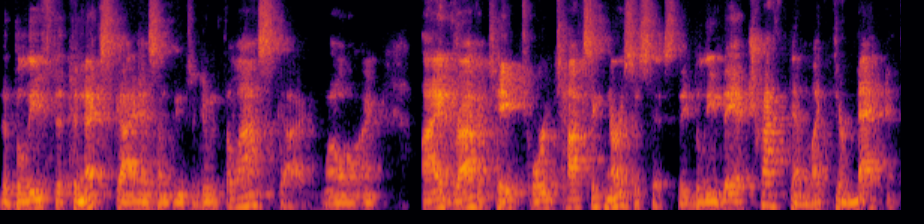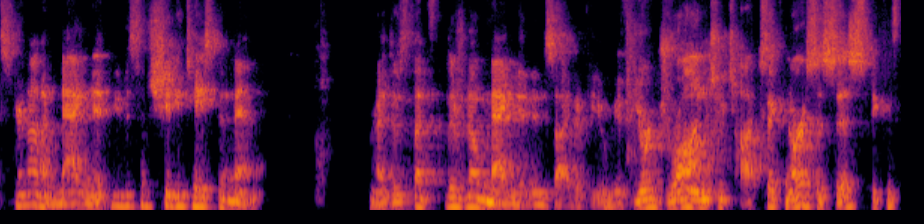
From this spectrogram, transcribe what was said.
The belief that the next guy has something to do with the last guy. Well i, I gravitate toward toxic narcissists. They believe they attract them like they're magnets. You're not a magnet. You just have shitty taste in men. Right? There's there's no magnet inside of you. If you're drawn to toxic narcissists because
